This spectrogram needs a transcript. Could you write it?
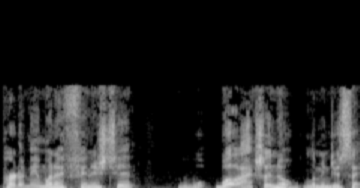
Part of me, when I finished it, w- well, actually, no. Let me just say,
